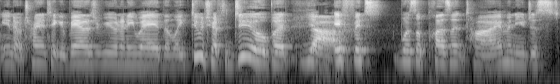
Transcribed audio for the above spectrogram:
you know trying to take advantage of you in any way, then like do what you have to do. But Yeah. if it was a pleasant time and you just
